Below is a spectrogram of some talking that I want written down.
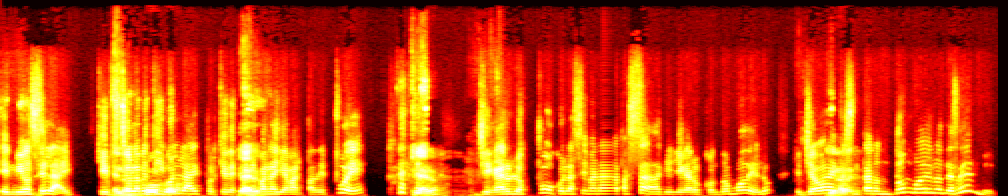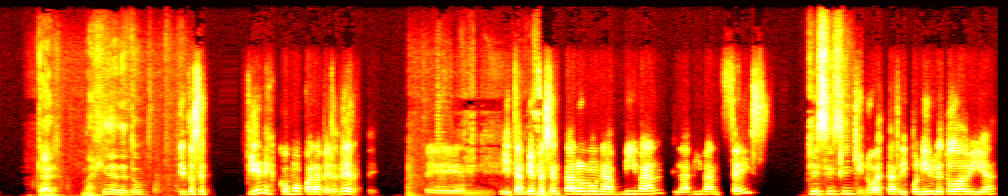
En Mi 11 Lite que solamente digo live porque después lo van a llamar para después. Claro. llegaron los pocos la semana pasada, que llegaron con dos modelos, y ahora presentaron dos modelos de Redmi. Claro, imagínate tú. Entonces, tienes como para perderte. Em, y también presentaron una Mi Band, la Mi Band 6, sí, sí, sí. que no va a estar disponible todavía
